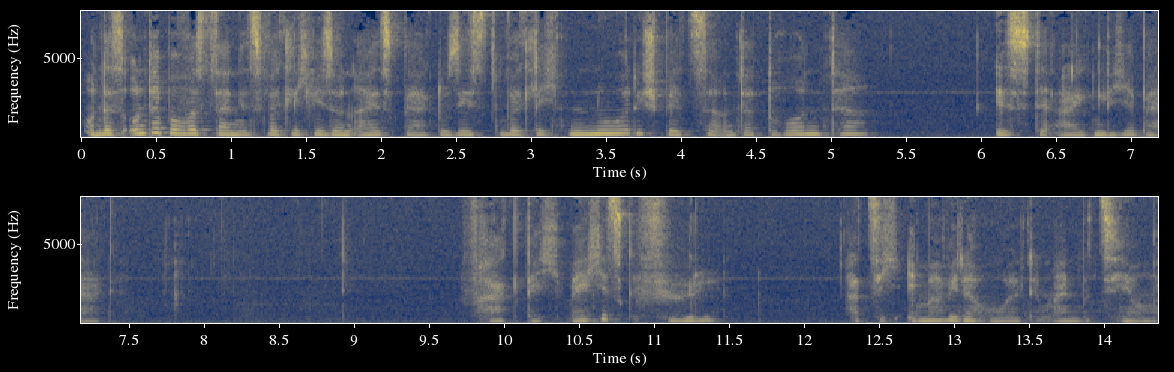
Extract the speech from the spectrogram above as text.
Und das Unterbewusstsein ist wirklich wie so ein Eisberg. Du siehst wirklich nur die Spitze und darunter ist der eigentliche Berg. Frag dich, welches Gefühl hat sich immer wiederholt in meinen Beziehungen?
